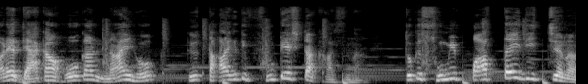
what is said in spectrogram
আরে দেখা। হোক আর নাই হোক কিন্তু তার আগে তুই ফুটেজটা খাস না। তোকে সুমি পাত্তাই দিচ্ছে না।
